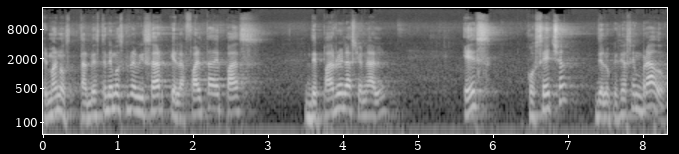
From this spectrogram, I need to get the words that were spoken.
Hermanos, tal vez tenemos que revisar que la falta de paz, de paz relacional, es cosecha de lo que se ha sembrado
